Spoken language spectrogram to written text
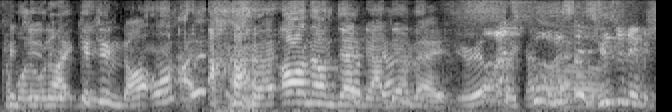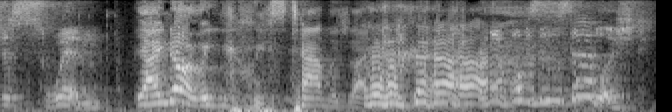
Come Could on, you I wanna like? Could you not lock it? oh, no, I'm dead now, God damn it. you're Oh, really that's cool. This good. guy's username is just swim. Yeah, I know. We, we established that. What was this established?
